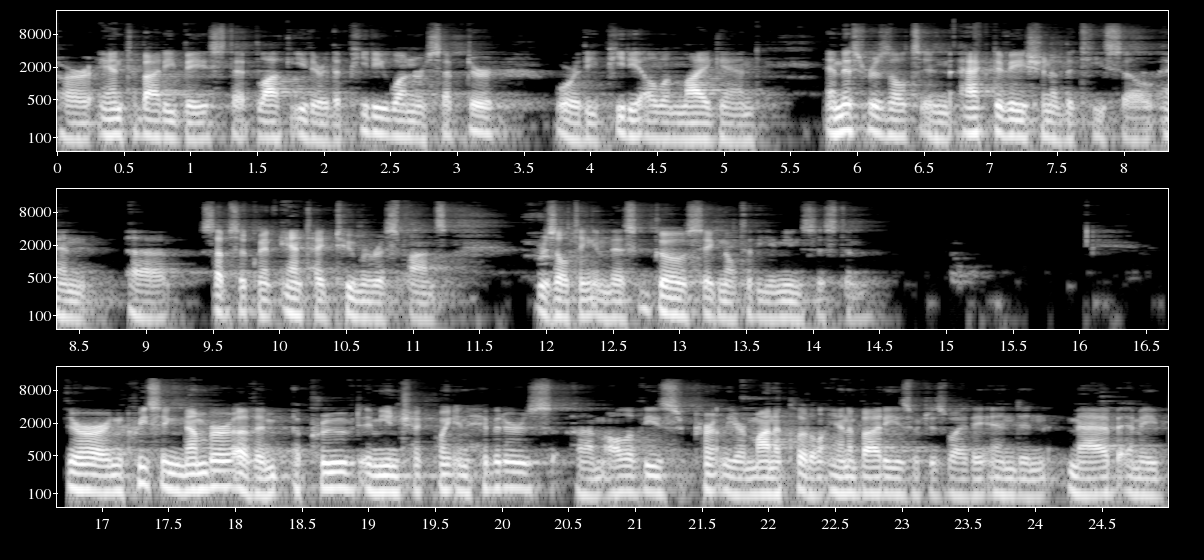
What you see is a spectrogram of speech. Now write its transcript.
are antibody based that block either the PD 1 receptor or the PD L1 ligand. And this results in activation of the T cell and uh, subsequent anti tumor response, resulting in this go signal to the immune system. There are an increasing number of approved immune checkpoint inhibitors. Um, all of these currently are monoclonal antibodies, which is why they end in MAB, MAB.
